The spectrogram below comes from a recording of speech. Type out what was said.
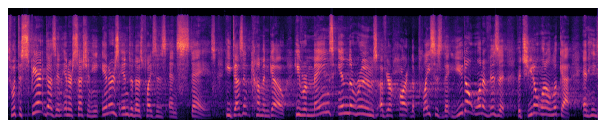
So, what the Spirit does in intercession, He enters into those places and stays. He doesn't come and go. He remains in the rooms of your heart, the places that you don't want to visit, that you don't want to look at. And He,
